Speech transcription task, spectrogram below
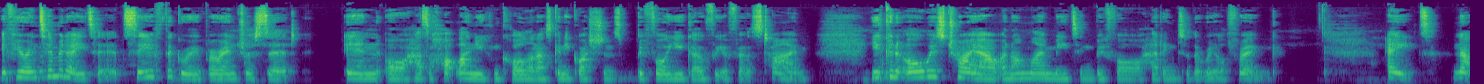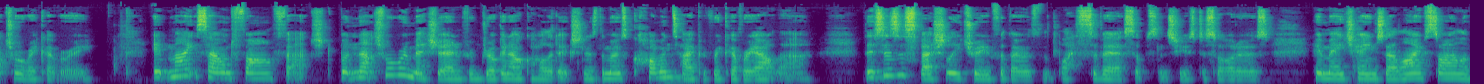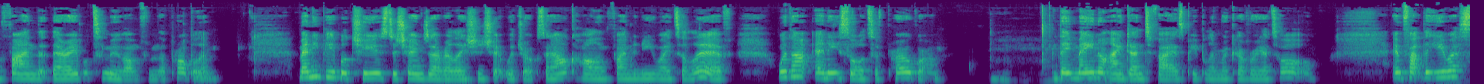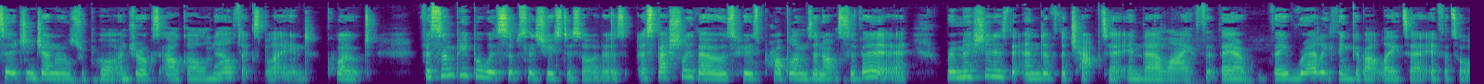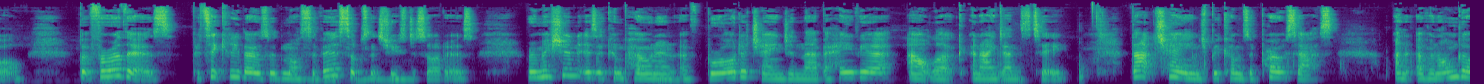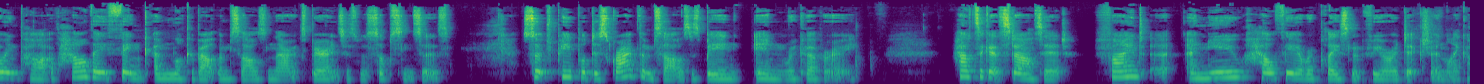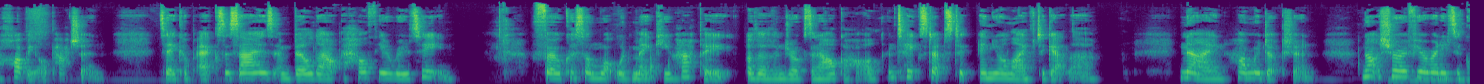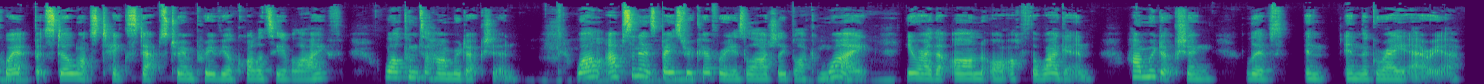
If you're intimidated, see if the group are interested in or has a hotline you can call and ask any questions before you go for your first time. You can always try out an online meeting before heading to the real thing. 8. Natural recovery. It might sound far fetched, but natural remission from drug and alcohol addiction is the most common type of recovery out there. This is especially true for those with less severe substance use disorders who may change their lifestyle and find that they're able to move on from the problem. Many people choose to change their relationship with drugs and alcohol and find a new way to live without any sort of program. They may not identify as people in recovery at all. In fact, the US Surgeon General's report on drugs, alcohol, and health explained, quote, for some people with substance use disorders, especially those whose problems are not severe, remission is the end of the chapter in their life that they, are, they rarely think about later, if at all. But for others, particularly those with more severe substance use disorders, remission is a component of broader change in their behaviour, outlook, and identity. That change becomes a process and of an ongoing part of how they think and look about themselves and their experiences with substances. Such people describe themselves as being in recovery. How to get started. Find a, a, new, healthier replacement for your addiction, like a hobby or passion. Take up exercise and build out a healthier routine. Focus on what would make you happy other than drugs and alcohol and take steps to, in your life to get there. 9. Harm reduction. Not sure if you're ready to quit, but still want to take steps to improve your quality of life? Welcome to harm reduction. While abstinence based recovery is largely black and white, you're either on or off the wagon, harm reduction lives in, in the grey area.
